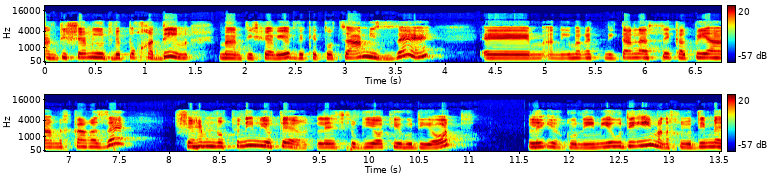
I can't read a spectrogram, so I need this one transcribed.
אנטישמיות ופוחדים מאנטישמיות, וכתוצאה מזה, אני אומרת, ניתן להסיק על פי המחקר הזה, שהם נותנים יותר לסוגיות יהודיות, לארגונים יהודיים, אנחנו יודעים אה,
